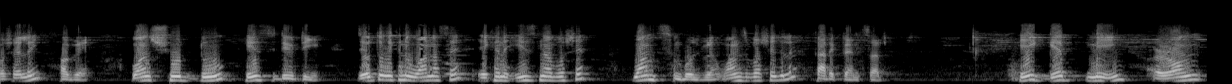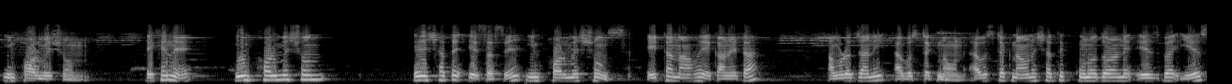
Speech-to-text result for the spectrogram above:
বসাইলেই হবে। One should do his duty যেহেতু এখানে ওয়ান আছে, এখানে হিজ না বসে ওয়ান্স বসবে। ওয়ান্স বসে দিলে correct answer he gave me wrong information এখানে ইনফরমেশন এর সাথে এস আছে। ইনফরমেশনস এটা না হয়ে কারণ এটা আমরা জানি অ্যাবস্ট্রাক্ট নাউন অ্যাবস্ট্রাক্ট নাউনের সাথে কোনো ধরনের এস বা এস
